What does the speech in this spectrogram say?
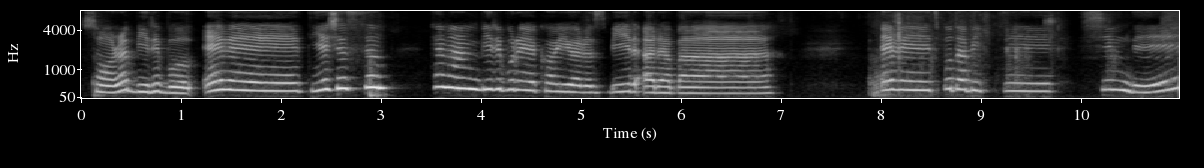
sonra biri bul. Evet, yaşasın. Hemen biri buraya koyuyoruz. Bir araba. Evet, bu da bitti. Şimdi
